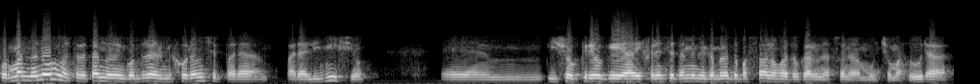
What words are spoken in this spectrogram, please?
formándonos, tratando de encontrar el mejor once para, para el inicio. Eh, y yo creo que a diferencia también del campeonato pasado nos va a tocar una zona mucho más dura,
